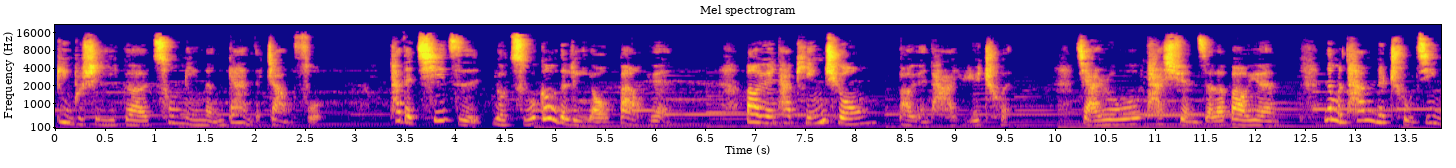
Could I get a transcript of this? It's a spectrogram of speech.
并不是一个聪明能干的丈夫，他的妻子有足够的理由抱怨，抱怨他贫穷，抱怨他愚蠢。假如他选择了抱怨，那么他们的处境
